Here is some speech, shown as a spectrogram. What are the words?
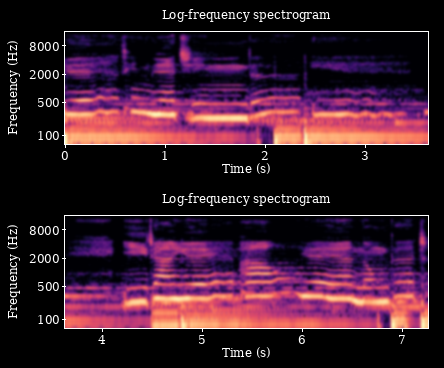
越听越近的夜，一盏越泡越浓的茶，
